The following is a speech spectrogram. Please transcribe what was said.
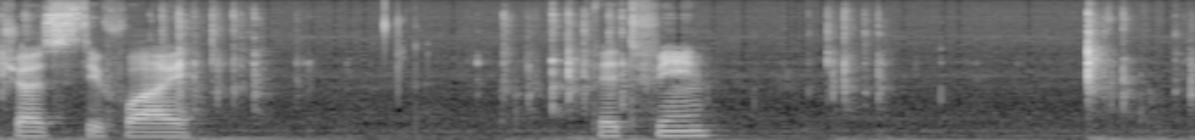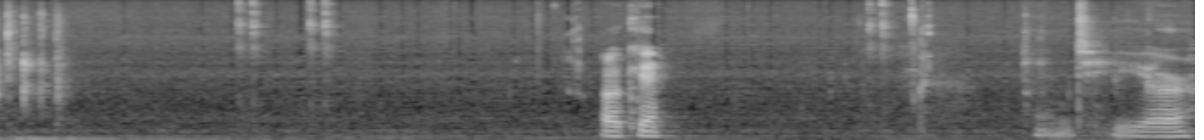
justify between okay. And here.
